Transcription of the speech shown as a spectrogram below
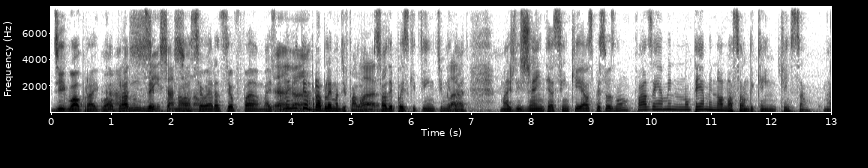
de igual para igual, para não dizer, sensacional. nossa, eu era seu fã, mas É, também não aham. tenho problema de falar, Claro. só depois que tinha intimidade. Mas de gente assim que as pessoas não fazem, a não tem a menor noção de quem, quem são, né?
